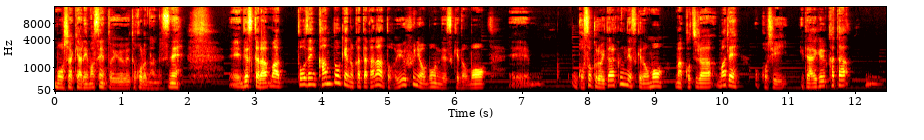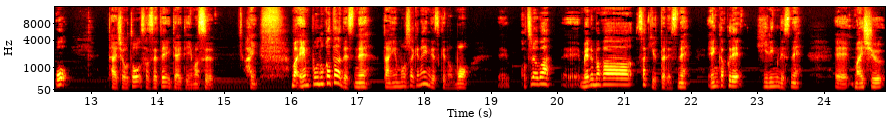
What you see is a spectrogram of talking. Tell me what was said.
申し訳ありませんというところなんですね。ですから、まあ当然関東圏の方かなというふうに思うんですけども、えー、ご足労いただくんですけども、まあこちらまでお越しいただける方を対象とさせていただいています。はい。まあ、遠方の方はですね、大変申し訳ないんですけども、こちらは、メルマガ、さっき言ったですね、遠隔でヒーリングですね、え毎週、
